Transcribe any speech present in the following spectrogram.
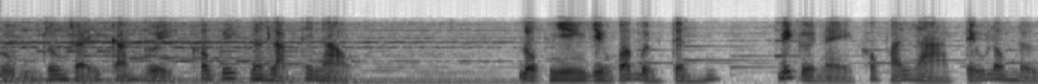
ngùng run rẩy cả người không biết nên làm thế nào. Đột nhiên Dương quá bừng tỉnh, biết người này không phải là tiểu long nữ,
